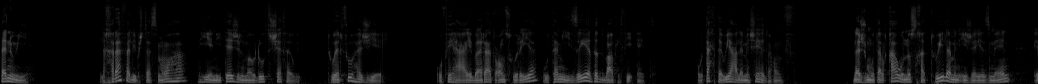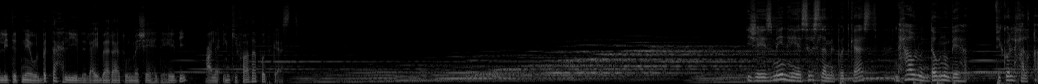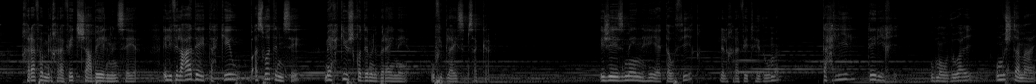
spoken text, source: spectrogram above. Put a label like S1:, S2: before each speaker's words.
S1: تنويه الخرافة اللي باش تسمعوها هي نتاج الموروث الشفوي توارثوها جيال وفيها عبارات عنصرية وتمييزية ضد بعض الفئات وتحتوي على مشاهد عنف. نجموا تلقاو النسخة الطويلة من إيجايا زمان اللي تتناول بالتحليل العبارات والمشاهد هذه على انكفاضة بودكاست.
S2: إيجايا زمان هي سلسلة من البودكاست نحاول ندونوا بها في كل حلقة خرافة من الخرافات الشعبية المنسية اللي في العادة يتحكيو بأصوات النساء ما يحكيوش قدام البراينية وفي بلايص مسكرة. إيجايا زمان هي توثيق للخرافات هذوما تحليل تاريخي وموضوعي ومجتمعي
